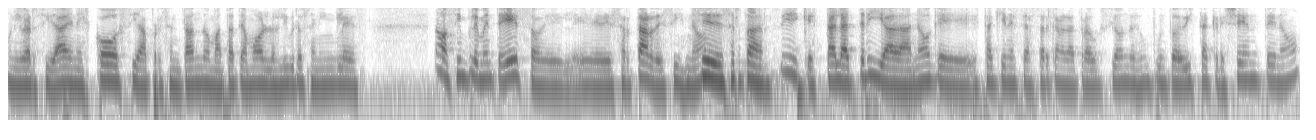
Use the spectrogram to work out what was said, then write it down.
universidad en Escocia, presentando Matate Amor, los libros en inglés. No, simplemente eso, el, desertar, decís, ¿no? Sí, desertar. Sí, que está la tríada, ¿no? Que está quienes se acercan a la traducción desde un punto de vista creyente, ¿no?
